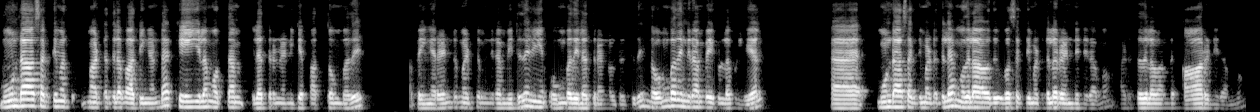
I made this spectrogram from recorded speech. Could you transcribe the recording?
மூன்றாவது சக்தி மட்டத்துல பாத்தீங்கன்னா கேயில மொத்தம் இலத்திரன் எண்ணிக்கை பத்தொன்பது. அப்ப இங்க ரெண்டு மட்டும் நிரம்பிட்டு நீ ஒன்பது இலத்திரங்கள் இருக்குது. இந்த ஒன்பது நிரம்பைக்குள்ள புள்ளியால் மூன்றாவது சக்தி மட்டத்துல முதலாவது உபசக்தி மட்டத்துல ரெண்டு நிறமும் அடுத்ததுல வந்து ஆறு நிறமும்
